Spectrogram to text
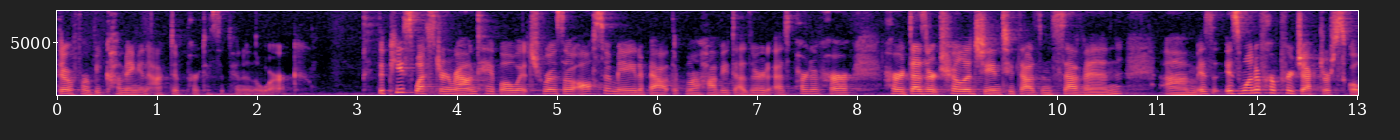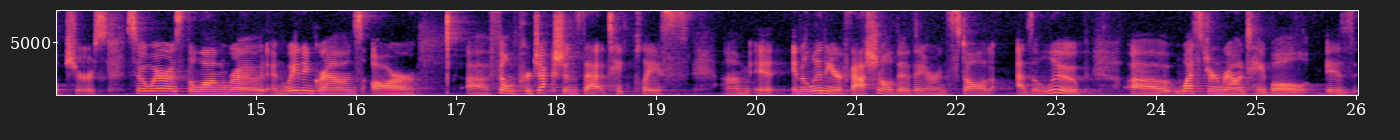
therefore becoming an active participant in the work. The piece Western Roundtable, which Rosa also made about the Mojave Desert as part of her, her desert trilogy in 2007, um, is, is one of her projector sculptures. So whereas The Long Road and Waiting Grounds are uh, film projections that take place um, in, in, a linear fashion, although they are installed as a loop, uh, Western Roundtable is,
